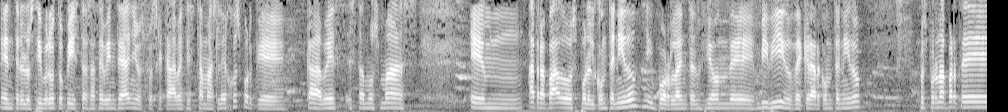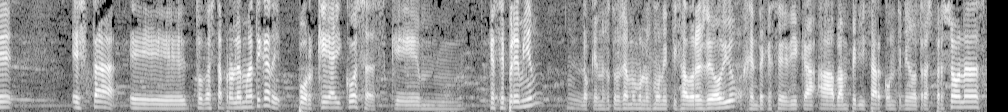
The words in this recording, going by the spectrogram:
entre los ciberutopistas hace 20 años, pues que cada vez está más lejos porque cada vez estamos más em, atrapados por el contenido y por la intención de vivir, de crear contenido. Pues por una parte está eh, toda esta problemática de por qué hay cosas que, mm, que se premian lo que nosotros llamamos los monetizadores de odio, gente que se dedica a vampirizar contenido de otras personas,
